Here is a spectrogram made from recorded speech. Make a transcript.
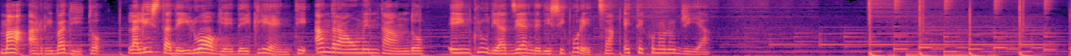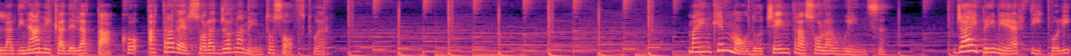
Ma, ha ribadito, la lista dei luoghi e dei clienti andrà aumentando e include aziende di sicurezza e tecnologia. La dinamica dell'attacco attraverso l'aggiornamento software. Ma in che modo c'entra SolarWinds? Già i primi articoli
